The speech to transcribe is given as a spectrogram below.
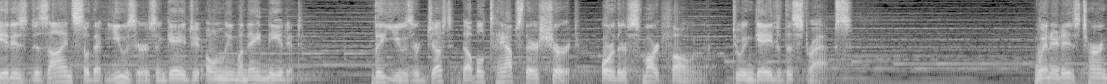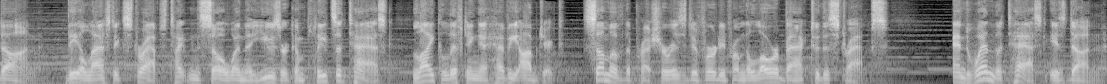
It is designed so that users engage it only when they need it. The user just double taps their shirt or their smartphone to engage the straps. When it is turned on, the elastic straps tighten so when the user completes a task, like lifting a heavy object, some of the pressure is diverted from the lower back to the straps. And when the task is done,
